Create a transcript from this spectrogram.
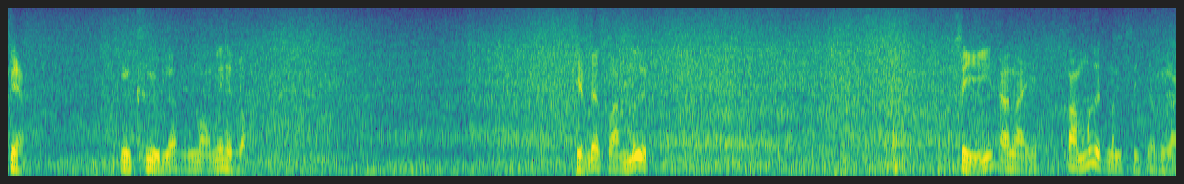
เนี่ยกลางคืนแล้วมันมองไม่เห็นหรอก เห็นแต่ความมืด สีอะไร ความมืดมันสีอะไร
